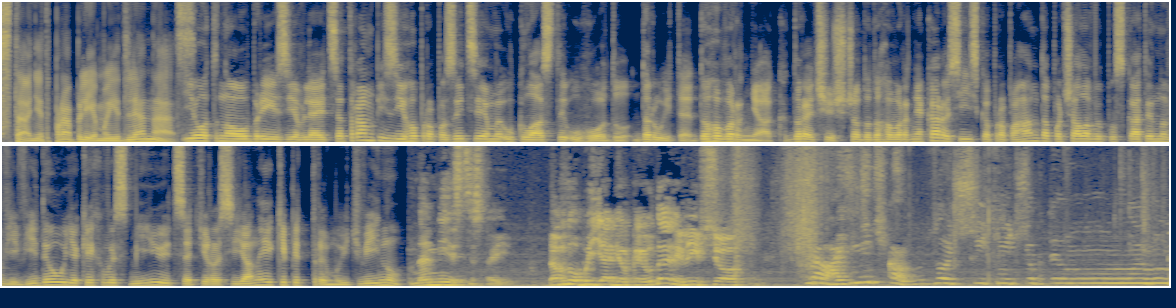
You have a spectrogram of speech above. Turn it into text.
станет проблемой для нас. І от на обрії з'являється Трамп із його пропозиціями укласти угоду. Даруйте договорняк. До речі, щодо договорняка, російська пропаганда почала випускати нові відео, у яких висміюються ті росіяни, які підтримують війну. На месте стоит. Давно бы ядеркой ударили и все. Праздничком, защитничек ты мой.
